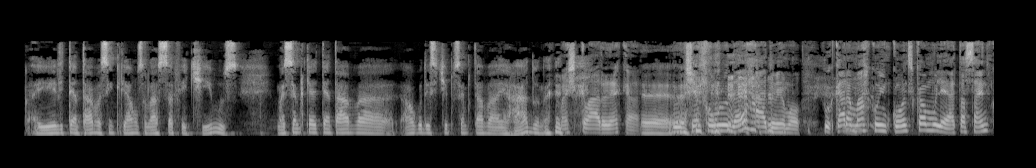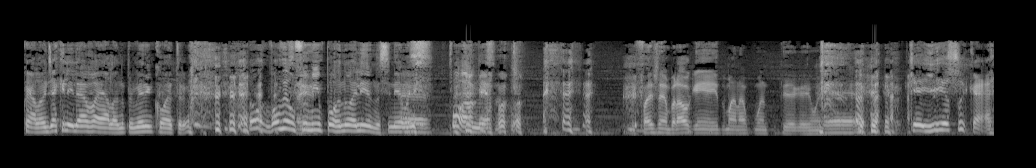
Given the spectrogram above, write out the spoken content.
Aí ele tentava, assim, criar uns laços afetivos, mas sempre que ele tentava algo desse tipo, sempre tava errado, né? Mas claro, né, cara? É... Não tinha como não dar errado, meu irmão. O cara marca um encontro com a mulher, tá saindo com ela. Onde é que ele leva ela no primeiro encontro? vamos ver um filminho pornô ali no cinema. É. Porra, mesmo. Me faz lembrar alguém aí do Maná com Manteiga aí. É. que isso, cara?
